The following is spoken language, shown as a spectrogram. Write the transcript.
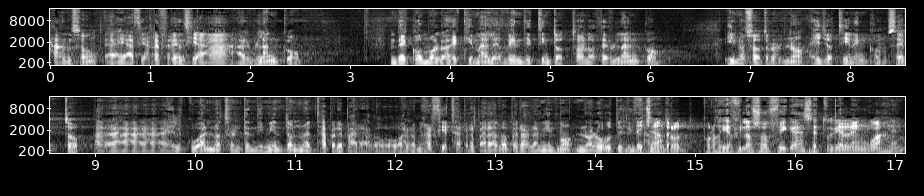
Hanson eh, hacía referencia al blanco, de cómo los esquimales ven distintos tonos de blanco y nosotros no. Ellos tienen conceptos para el cual nuestro entendimiento no está preparado, o a lo mejor sí está preparado, pero ahora mismo no los utilizamos. De hecho, en antropología filosófica se estudia el lenguaje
